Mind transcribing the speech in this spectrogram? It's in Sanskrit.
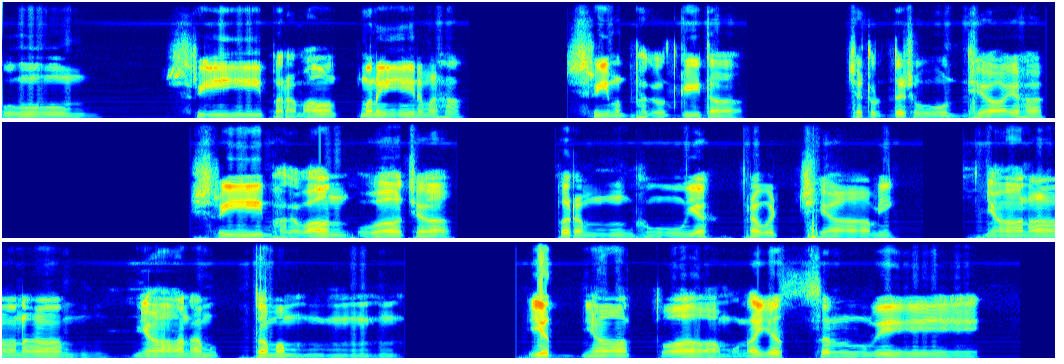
ॐ श्रीपरमात्मने नमः। श्रीमद्भगवद्गीता चतुर्दशोऽध्यायः। श्रीभगवान् उवाच परम् भूयः प्रवक्ष्यामि। ज्ञानानाम् ज्ञानमुत्तमम्। यज्ञात्वा मुनयः सर्वे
